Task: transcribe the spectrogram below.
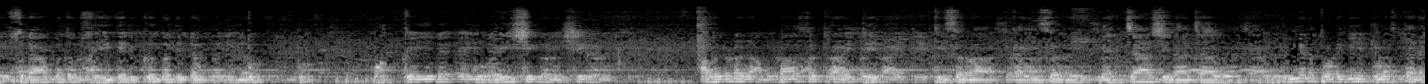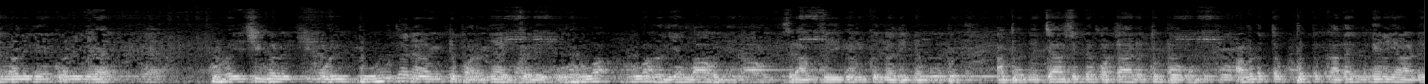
ഇസ്ലാമതം സ്വീകരിക്കുന്നതിന്റെ മുൻപ് മക്കയിലെ കുറേശികൾ അവരുടെ ഒരു അംബാസഡർ ആയിട്ട് തിസറ കൈസർ നജാഷി രാജാവ് ഇങ്ങനെ തുടങ്ങിയിട്ടുള്ള സ്ഥലങ്ങളിലേക്കൊക്കെ കുറേശികൾ ഒരു ദൂതനായിട്ട് പറഞ്ഞയക്കൽ ഉറവ റളിയല്ലാഹുവിനെ ഇസ്ലാം സ്വീകരിക്കുന്നതിന്റെ മുമ്പ്. അപ്പൊ നജാസിന്റെ കൊട്ടാരത്ത് പോകും. അവിടുത്തെ ഒപ്പത്തെ കഥ എങ്ങനെയാണ്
